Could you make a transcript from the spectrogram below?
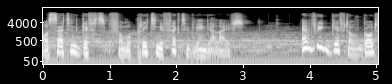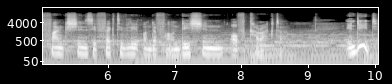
or certain gifts from operating effectively in their lives. Every gift of God functions effectively on the foundation of character. Indeed,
